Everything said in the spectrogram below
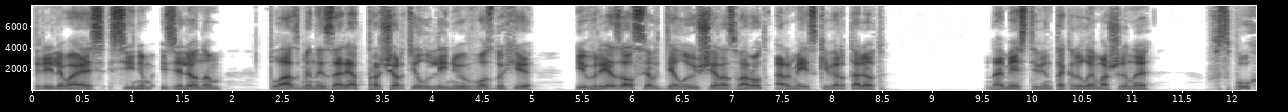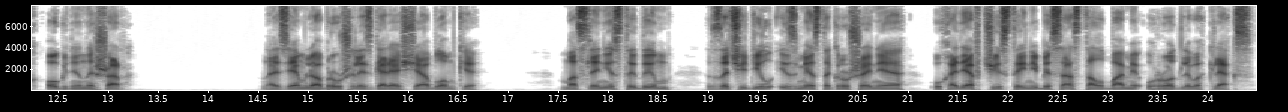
Переливаясь синим и зеленым, плазменный заряд прочертил линию в воздухе и врезался в делающий разворот армейский вертолет. На месте винтокрылой машины вспух огненный шар. На землю обрушились горящие обломки. Маслянистый дым зачадил из места крушения, уходя в чистые небеса столбами уродливых клякс.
